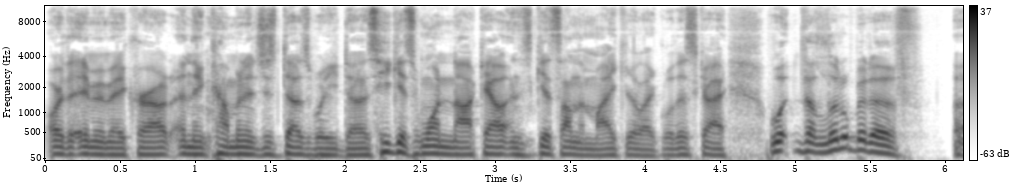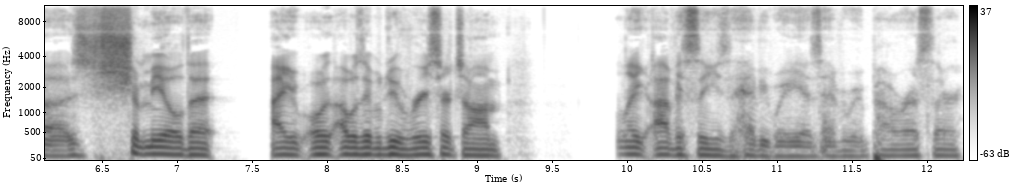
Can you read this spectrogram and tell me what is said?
or the MMA crowd, and then coming and just does what he does. He gets one knockout and gets on the mic. You're like, well, this guy. What the little bit of uh Shamil that I I was able to do research on, like obviously he's a heavyweight, he has a heavyweight power wrestler.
